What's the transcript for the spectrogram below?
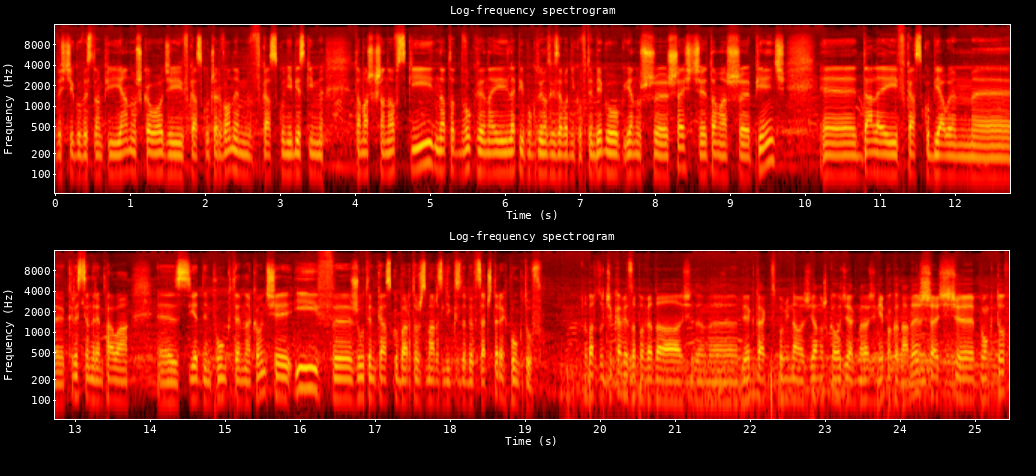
wyścigu wystąpi Janusz Kołodziej w kasku czerwonym, w kasku niebieskim Tomasz Chrzanowski. No to dwóch najlepiej punktujących zawodników w tym biegu. Janusz 6, Tomasz 5. Dalej w kasku białym Krystian Rempała z jednym punktem na koncie i w żółtym kasku Bartosz Zmarzlik, zdobywca czterech punktów. No bardzo ciekawie zapowiada się ten e, bieg. Tak jak wspominałeś, Janusz Kołodziej jak na razie niepokonany, 6 punktów.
